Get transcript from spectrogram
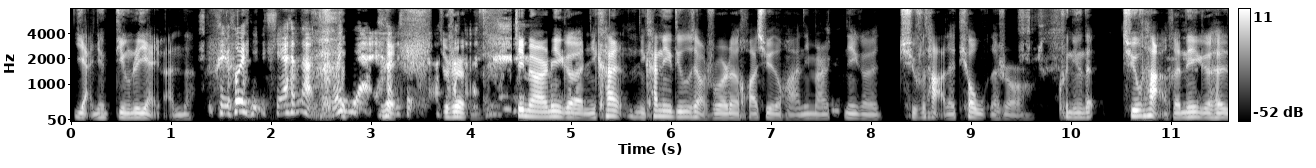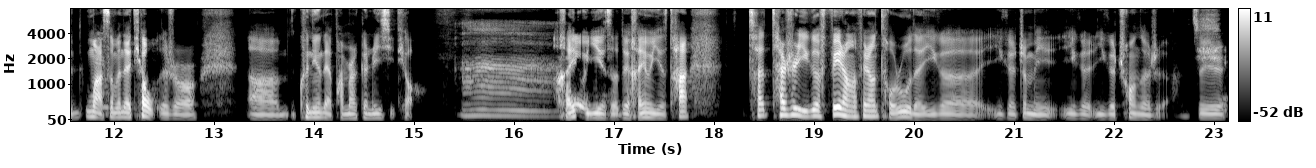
眼睛盯着演员的。哎呦我的天哪，怎么演呀？就是这面那个，你看，你看那个低俗小说的花絮的话，那面那个屈服塔在跳舞的时候，昆汀的屈服塔和那个乌玛瑟曼在跳舞的时候，呃，昆汀在旁边跟着一起跳啊，很有意思，对，很有意思。他他他是一个非常非常投入的一个一个这么一个一个创作者，就是。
